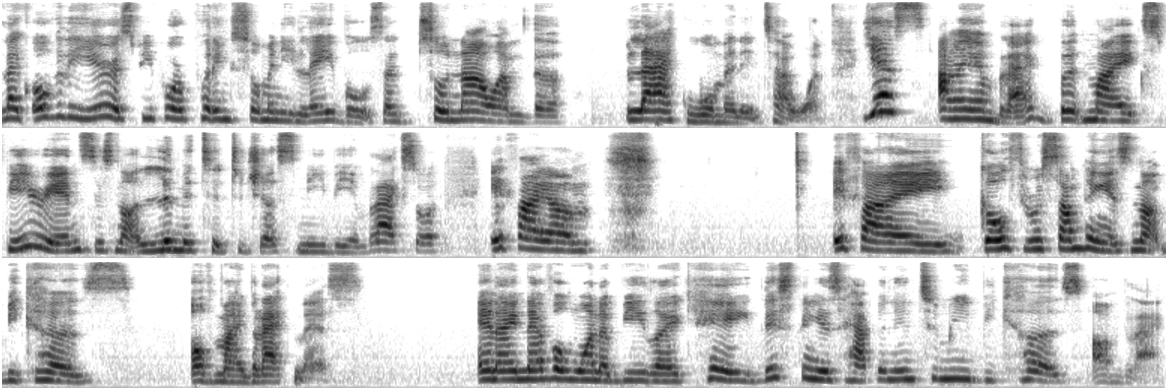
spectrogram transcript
like over the years, people are putting so many labels, and so now I'm the black woman in Taiwan. Yes, I am black, but my experience is not limited to just me being black. So if I um if I go through something, it's not because of my blackness. And I never want to be like, hey, this thing is happening to me because I'm black.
